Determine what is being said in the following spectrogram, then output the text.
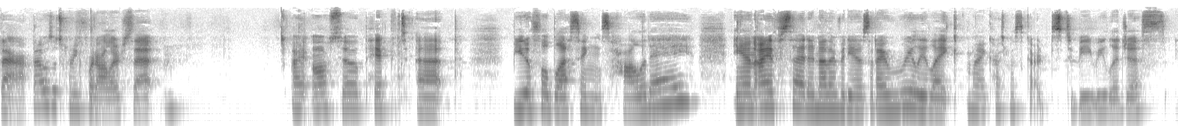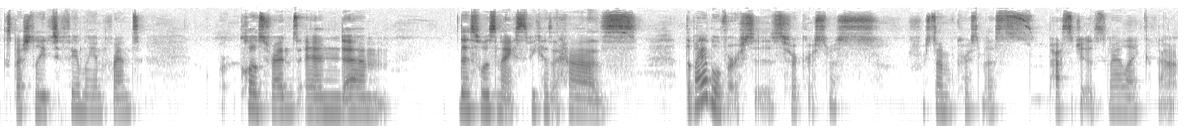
that. That was a $24 set. I also picked up Beautiful Blessings Holiday. And I've said in other videos that I really like my Christmas cards to be religious, especially to family and friends, close friends. And um, this was nice because it has the Bible verses for Christmas, for some Christmas passages, and I like that.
